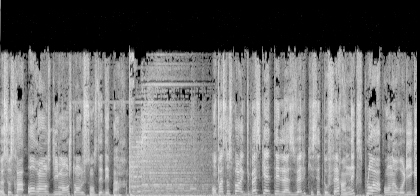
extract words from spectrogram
Euh, Ce sera orange dimanche dans le sens des départs. On passe au sport avec du basket et l'Asvel qui s'est offert un exploit en Euroleague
